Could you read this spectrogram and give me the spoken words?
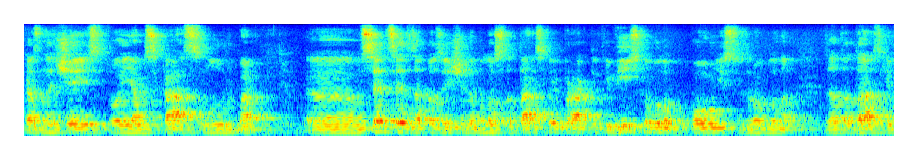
казначейство, ямська служба. Е, Все це запозичено було з татарської практики. Військо було повністю зроблено за татарським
